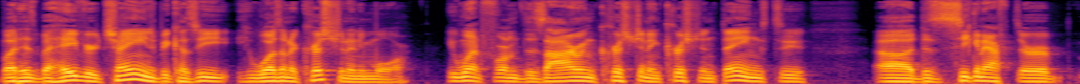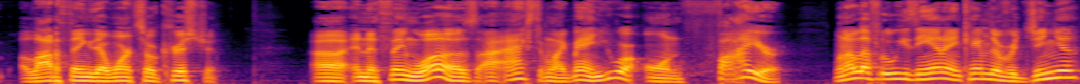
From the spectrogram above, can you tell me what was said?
But his behavior changed because he, he wasn't a Christian anymore. He went from desiring Christian and Christian things to uh, seeking after a lot of things that weren't so Christian. Uh, and the thing was, I asked him, like, man, you were on fire. When I left Louisiana and came to Virginia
